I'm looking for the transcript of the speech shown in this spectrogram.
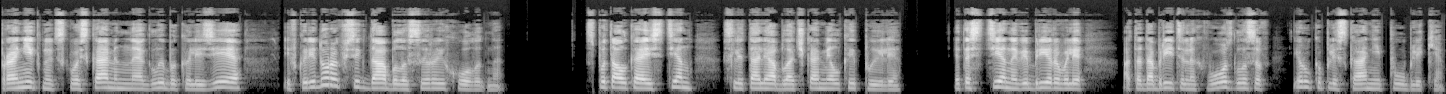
проникнуть сквозь каменные глыбы Колизея, и в коридорах всегда было сыро и холодно. С потолка и стен слетали облачка мелкой пыли. Это стены вибрировали от одобрительных возгласов и рукоплесканий публики.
